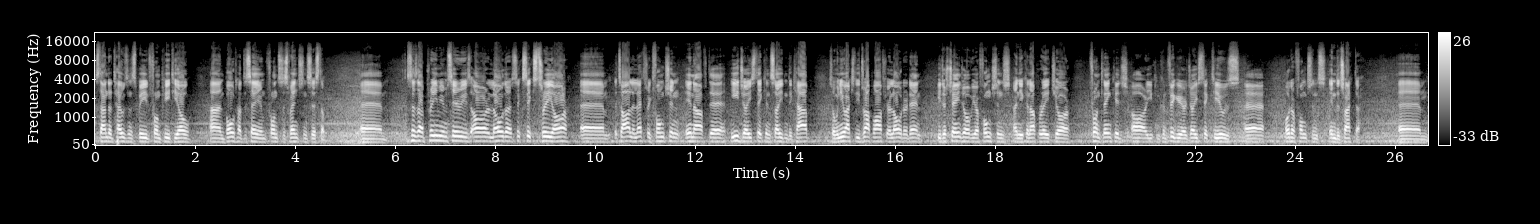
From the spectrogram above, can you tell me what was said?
Standard 1000 speed front PTO, and both have the same front suspension system. Um, this is our premium series R loader 663R. Um, it's all electric function in off the e-joystick inside in the cab. So when you actually drop off your loader then you just change over your functions and you can operate your front linkage or you can configure your joystick to use uh, other functions in the tractor. Um,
